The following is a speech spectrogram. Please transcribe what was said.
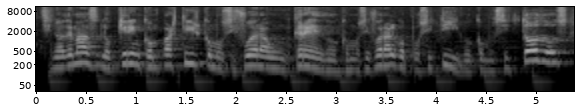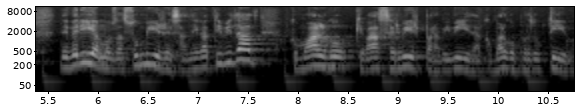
sino además lo quieren compartir como si fuera un credo, como si fuera algo positivo, como si todos deberíamos asumir esa negatividad como algo que va a servir para mi vida, como algo productivo.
